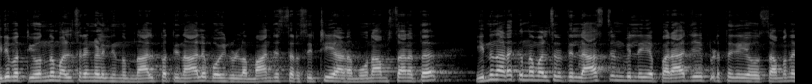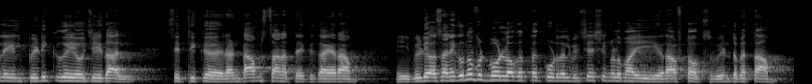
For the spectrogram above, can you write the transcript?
ഇരുപത്തിയൊന്ന് മത്സരങ്ങളിൽ നിന്നും നാൽപ്പത്തിനാല് പോയിന്റുള്ള മാഞ്ചസ്റ്റർ സിറ്റിയാണ് മൂന്നാം സ്ഥാനത്ത്. ഇന്ന് നടക്കുന്ന മത്സരത്തിൽ ആസ്റ്റൺ വില്ലയെ പരാജയപ്പെടുത്തുകയോ സമനിലയിൽ പിടിക്കുകയോ ചെയ്താൽ സിറ്റിക്ക് രണ്ടാം സ്ഥാനത്തേക്ക് കയറാം. ഈ വീഡിയോ അവസാനിക്കുന്നു. ഫുട്ബോൾ ലോകത്ത് കൂടുതൽ വിശേഷങ്ങളുമായി റാഫ് ടോക്സ്. വീണ്ടും എത്താം.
